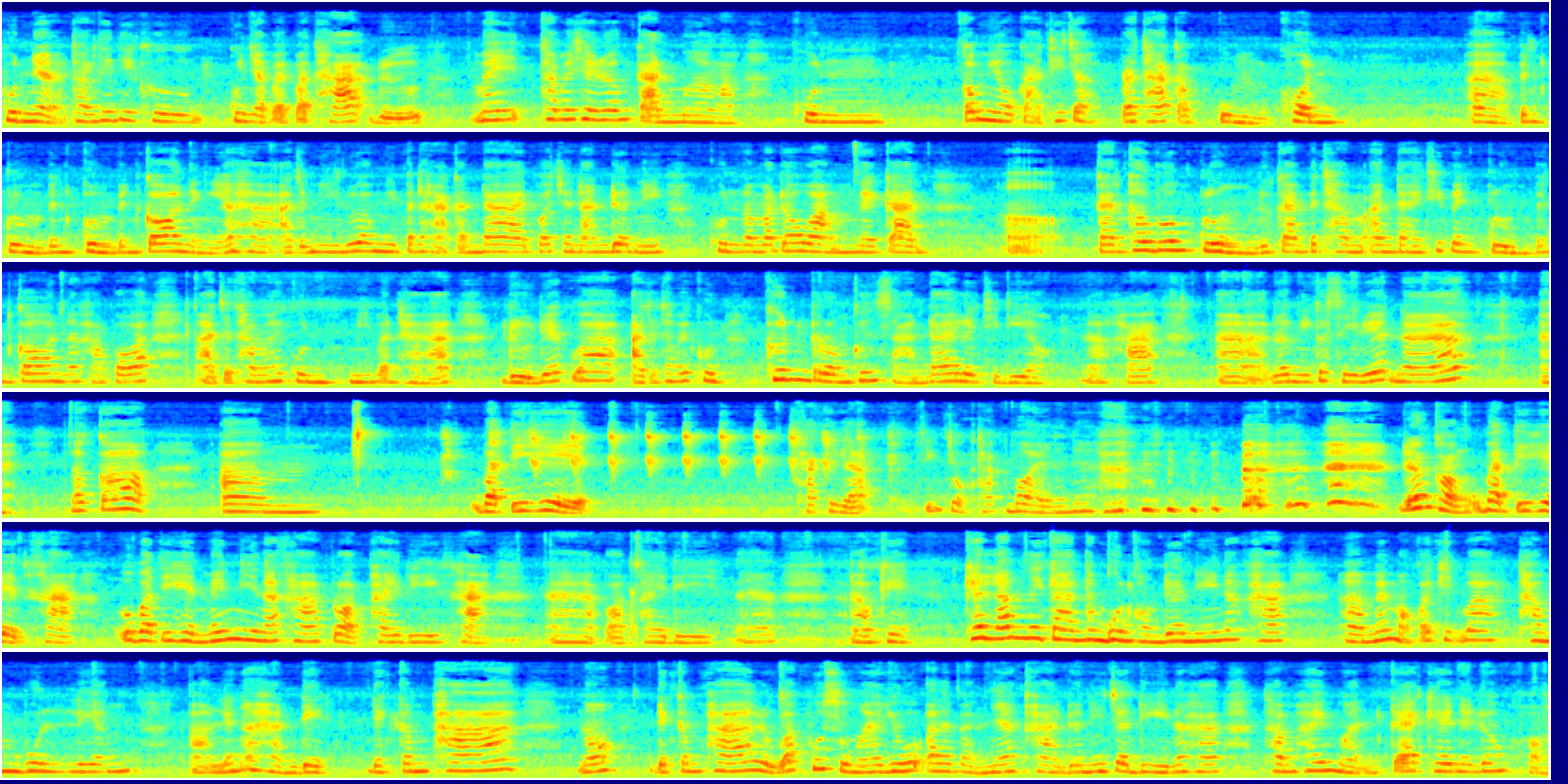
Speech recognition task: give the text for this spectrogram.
คุณเนี่ยทางที่ดีคือคุณอย่าไปปะทะหรือไม่ถ้าไม่ใช่เรื่องการเมืองอะคุณก็มีโอกาสที่จะประทะกับกลุ่มคนอ่าเป็นกลุ่มเป็นกลุ่มเป็นก้อนอย่างเงี้ยค่ะอาจจะมีเรื่องมีปัญหากันได้ เพราะฉะนั้นเดือนนี้คุณระมัดระวังในการเอ่อ การเข้าร่วมกลุ่ม หรือการไปทำอันใดที่เป็นกลุ่มเป็นก้อนนะคะ เพราะว่าอาจจะทำให้คุณมีปัญหา หรือเรียกว่าอาจจะทำให้คุณขึ้นโรงขึ้นศาลได้เลยทีเดียวนะคะอ่าเรื่องนี้ก็ซีเรียสนะะแล้วก็อุบัติเหตุ ทักอีกแล้วจิ้งจกทักบ่อยแล้วเนี่ย เรื่องของอุบัติเหตุค่ะ อุบัติเหตุไม่มีนะคะ ปลอดภัยดีค่ะ อ่า ปลอดภัยดีนะคะโอเค เคล็ดลับในการทำบุญของเดือนนี้นะคะแม่หมอก็คิดว่าทำบุญเลี้ยงเลี้ยงอาหารเด็ก เด็กกำพร้าเนาะเด็กกำพร้าหรือว่าผู้สูงอายุอะไรแบบนี้ค่ะ เดือนนี้จะดีนะคะทำให้เหมือนแก้เคล็ดในเรื่องของ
